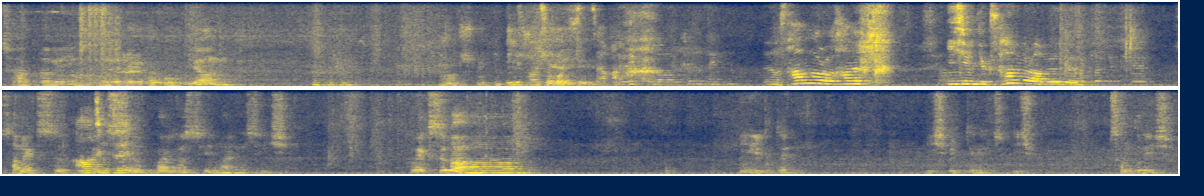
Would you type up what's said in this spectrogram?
자 그러면 인수분해를 하고 보면 아, 이게 숫자가 맞아요 이게 진짜가? 아니 너무 큰데 3으로 하면 26 3으로 하면은 3x 아, 저 x 돼요? 마이너스 2 마이너스 20 그럼 x가 2일 때 20일 때겠죠 20 3분의 20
